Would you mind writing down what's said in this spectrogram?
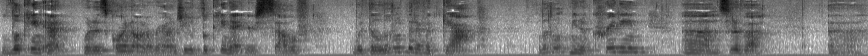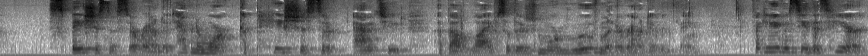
looking at what is going on around you, looking at yourself with a little bit of a gap, a little, you know, creating uh, sort of a uh, spaciousness around it, having a more capacious sort of attitude about life, so there's more movement around everything. In fact, you even see this here.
